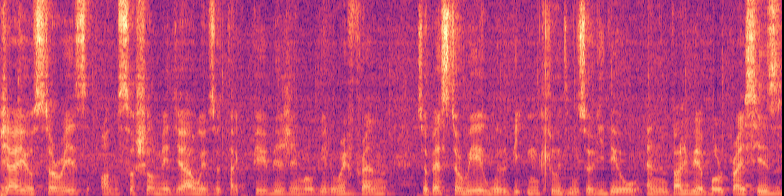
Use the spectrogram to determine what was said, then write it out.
Share your stories on social media with the tag PUBG Mobile Refriend. The best story will be included in the video and valuable prizes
